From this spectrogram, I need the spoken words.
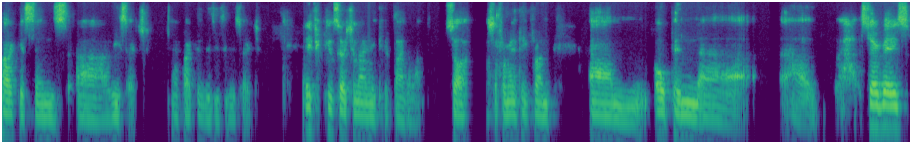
Parkinson's uh, research and Parkinson's disease research. And If you can search online, you can find a lot. So, so from anything from um, open uh, uh, surveys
